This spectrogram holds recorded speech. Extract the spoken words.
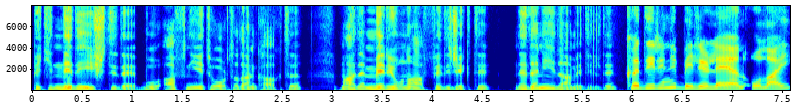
Peki ne değişti de bu af niyeti ortadan kalktı? Madem Mary onu affedecekti, neden idam edildi? Kaderini belirleyen olay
